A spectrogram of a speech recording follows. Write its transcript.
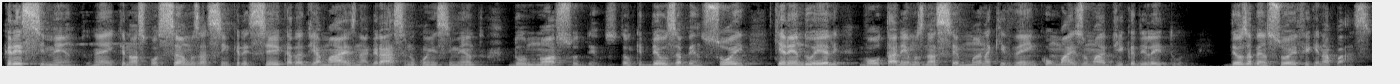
crescimento, né? E que nós possamos assim crescer cada dia mais na graça e no conhecimento do nosso Deus. Então que Deus abençoe, querendo ele, voltaremos na semana que vem com mais uma dica de leitura. Deus abençoe e fiquem na paz.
